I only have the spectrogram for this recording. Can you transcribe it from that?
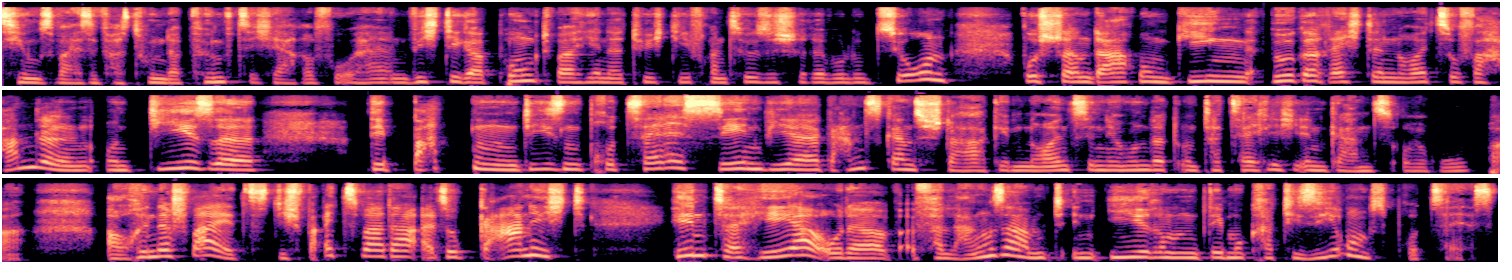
beziehungsweise fast 150 Jahre vorher. Ein wichtiger Punkt war hier natürlich die Französische Revolution, wo es schon darum ging, Bürgerrechte neu zu verhandeln. Und diese Debatten, diesen Prozess sehen wir ganz, ganz stark im 19. Jahrhundert und tatsächlich in ganz Europa. Auch in der Schweiz. Die Schweiz war da also gar nicht hinterher oder verlangsamt in ihrem Demokratisierungsprozess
